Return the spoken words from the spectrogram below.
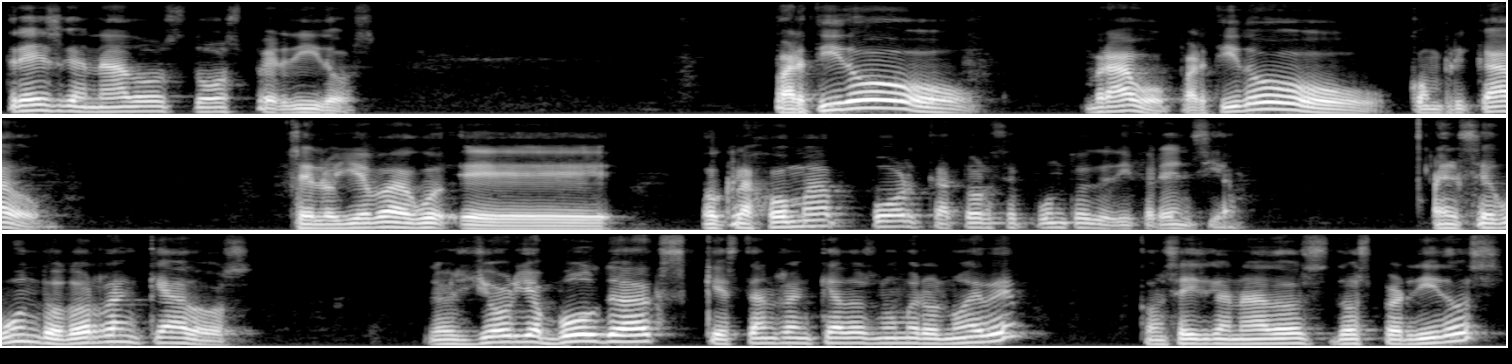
tres ganados, dos perdidos. Partido bravo, partido complicado. Se lo lleva eh, Oklahoma por 14 puntos de diferencia. El segundo, dos ranqueados. Los Georgia Bulldogs, que están ranqueados número 9, con 6 ganados, 2 perdidos.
